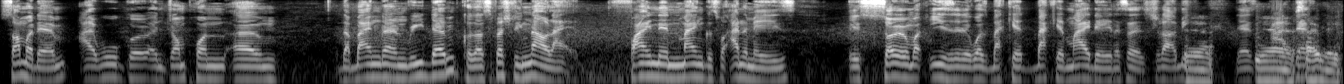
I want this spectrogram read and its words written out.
some of them I will go and jump on um the manga and read them because especially now like finding mangas for animes is so much easier than it was back in back in my day in a sense. You know what I mean? Yeah. There's Yeah, there's,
